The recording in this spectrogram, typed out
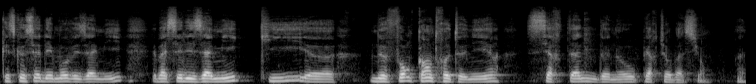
Qu'est-ce que c'est des mauvais amis? Eh ben, C'est les amis qui euh, ne font qu'entretenir certaines de nos perturbations. Hein.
